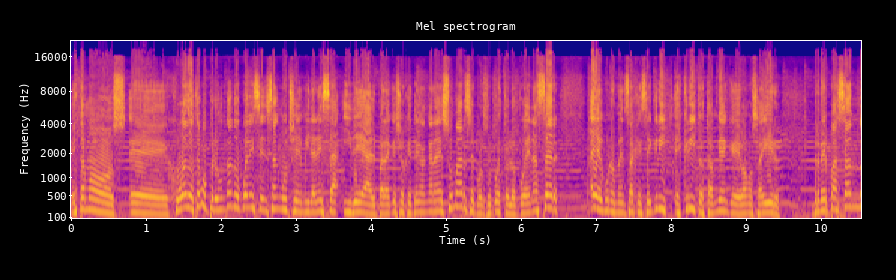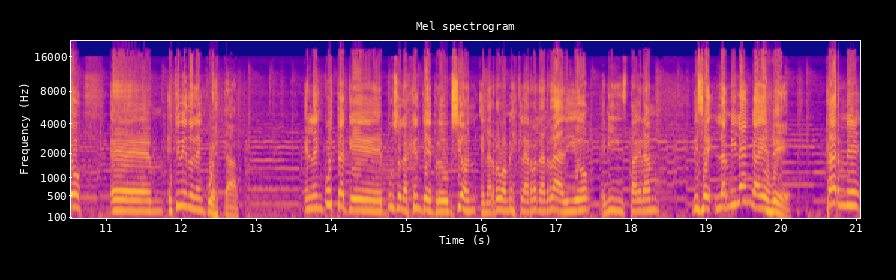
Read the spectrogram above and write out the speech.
Estamos eh, jugando, estamos preguntando cuál es el sándwich de milanesa ideal para aquellos que tengan ganas de sumarse. Por supuesto, lo pueden hacer. Hay algunos mensajes escri- escritos también que vamos a ir repasando. Eh, estoy viendo la encuesta. En la encuesta que puso la gente de producción en arroba mezcla rara radio en Instagram, dice, la milanga es de carne,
